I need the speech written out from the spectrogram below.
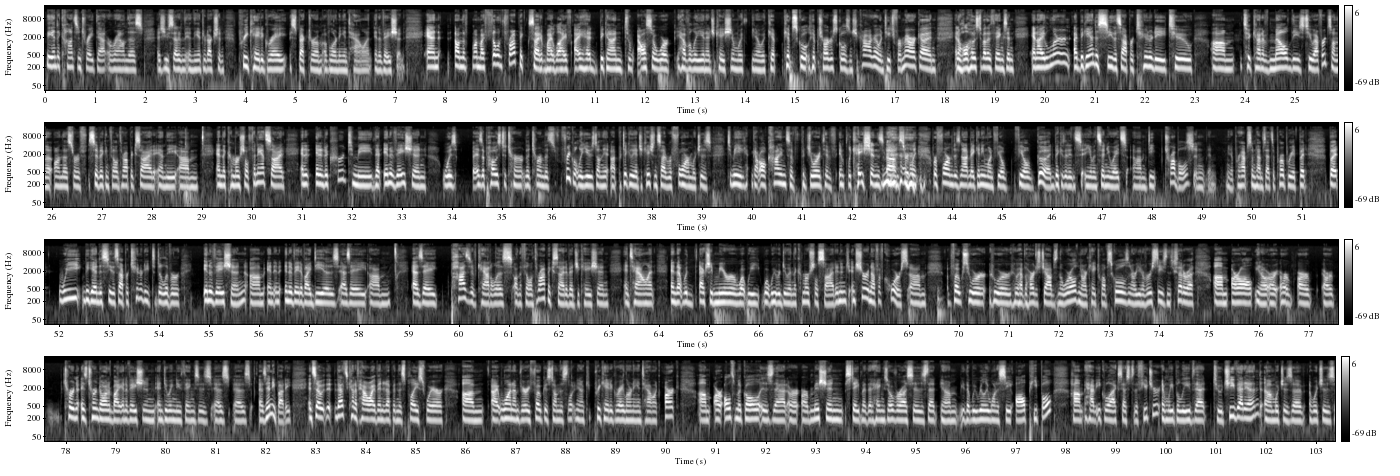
began to concentrate that around this, as you said in the, in the introduction, pre-K to gray spectrum of learning and talent innovation. And on the on my philanthropic side of my life, I had begun to also work heavily in education with you know with KIPP, KIPP school, KIPP charter schools in Chicago, and Teach for America, and and a whole host of other things. And and I learned, I began to see this opportunity to um, to kind of meld these two efforts on the on the sort of civic and philanthropic side and the um, and the commercial finance side. And it, and it occurred to me that innovation was as opposed to term the term that's frequently used on the uh, particularly education side reform which is to me got all kinds of pejorative implications um, certainly reform does not make anyone feel feel good because it ins- you know, insinuates um, deep troubles and, and you know perhaps sometimes that's appropriate but but we began to see this opportunity to deliver innovation um, and, and innovative ideas as a um, as a positive catalyst on the philanthropic side of education and talent, and that would actually mirror what we what we were doing the commercial side. And, and sure enough, of course, um, folks who are who are who have the hardest jobs in the world in our K twelve schools and our universities, et cetera, um, are all you know are are, are are turn is turned on by innovation and doing new things as as as as anybody. And so th- that's kind of how I've ended up in this place where um, I, one I'm very focused on this you know pre-K to gray learning and talent arc. Um, our ultimate goal is that our, our mission statement that hangs over us is that um, that we really want to see all people um, have equal access to the future, and we believe that to achieve that end, um, which is a which is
